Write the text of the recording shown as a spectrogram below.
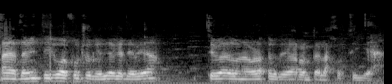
Ahora también te digo, Alfonso, que el día que te vea, te voy a dar un abrazo que te voy a romper las costillas.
